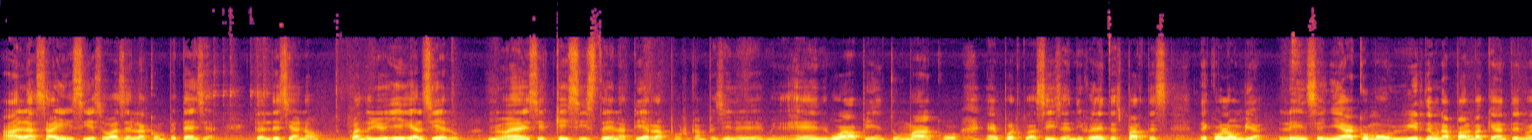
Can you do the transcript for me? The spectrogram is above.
a las AIS si eso va a ser la competencia. Entonces él decía, no, cuando yo llegue al cielo, me van a decir qué hiciste en la tierra por campesinos. Y me dejé en Guapi, en Tumaco, en Puerto Asís, en diferentes partes de Colombia. Les enseñé a cómo vivir de una palma que antes no,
